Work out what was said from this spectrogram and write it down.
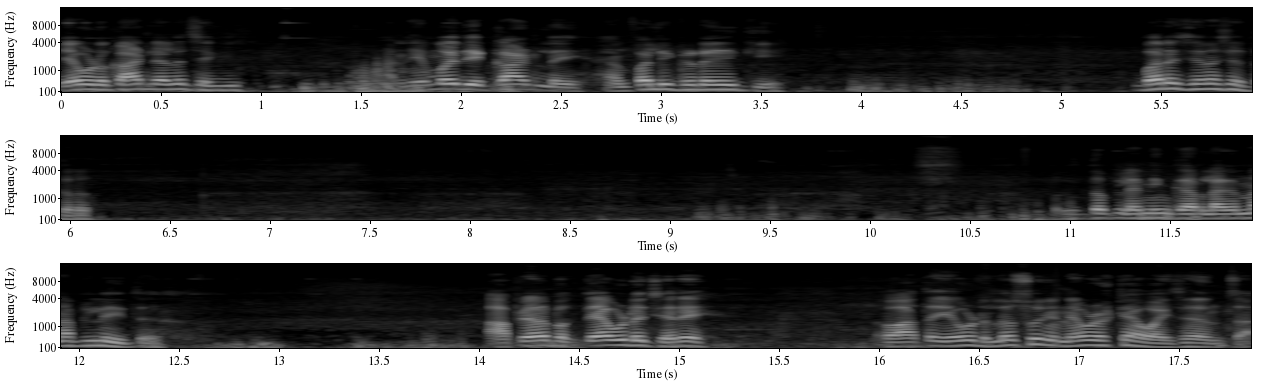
एवढं काढलेलंच आहे की. आणि हे मध्ये काढलंय. आणि पलीकडे आहे. की बरेच आहे ना क्षेत्र. फक्त प्लॅनिंग करायला लागेल ना आपल्याला इथं. आपल्याला फक्त एवढंच आहे रे. आता एवढं लसूण आहे ना एवढंच ठेवायचं त्यांचा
